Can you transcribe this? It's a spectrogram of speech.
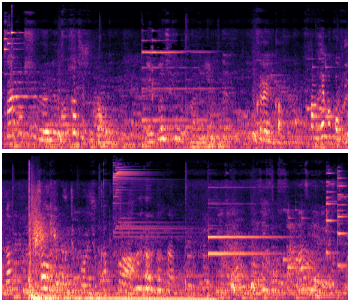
쌀국수 메뉴 똑같이 준다. 10번 시켜도 가능해요? 그러니까 한번 해볼까 우리가? 무서운 게 뭔지 보여줄까? 이제 나가세요 이러는 거 아니야?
